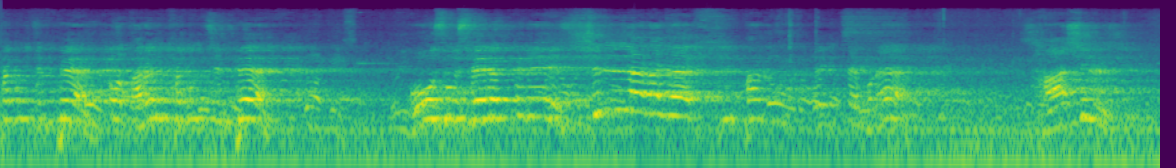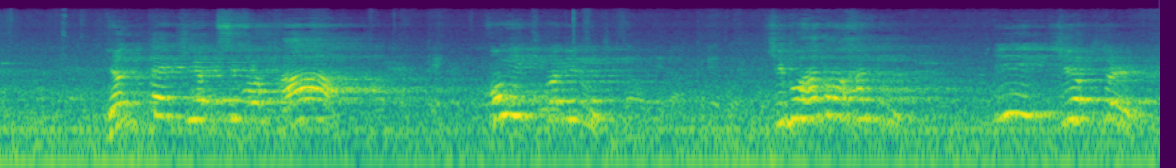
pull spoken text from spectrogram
태국 집회 또 다른 태국 집회 보수 세력들이 신랄하게 비판되기 때문에 사실 역대 기업치고 다 공익법인 기부하도록 한 이 기업들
